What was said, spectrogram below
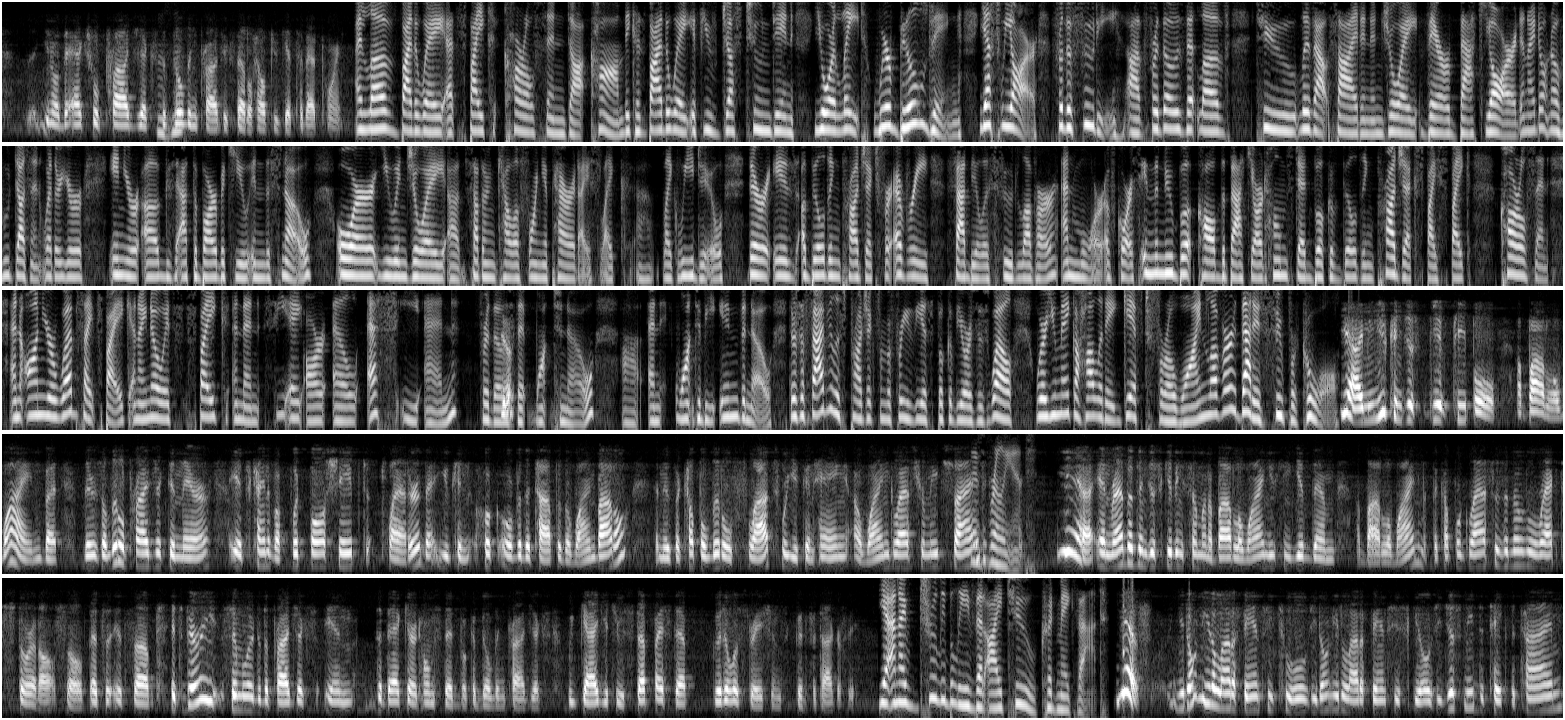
you know the actual projects, the building projects that'll help you get to that point. I love, by the way, at spikecarlsen.com because, by the way, if you've just tuned in, you're late. We're building. Yes, we are. For the foodie, uh, for those that love to live outside and enjoy their backyard. And I don't know who doesn't, whether you're in your Uggs at the barbecue in the snow or you enjoy uh, Southern California paradise like, uh, like we do. There is a building project for every fabulous food lover and more, of course, in the new book called The Backyard Homestead Book of Building Projects by Spike Carlsen. And on your website, Spike, and I know it's Spike and then C A R L S E N for those Yeah. that want to know uh, and want to be in the know. There's a fabulous project from a previous book of yours as well where you make a holiday gift for a wine lover. That is super cool. Yeah, I mean, you can just give people a bottle of wine, but there's a little project in there. It's kind of a football shaped platter that you can hook over the top of the wine bottle. And there's a couple little slots where you can hang a wine glass from each side. It's brilliant. Yeah, and rather than just giving someone a bottle of wine, you can give them a bottle of wine with a couple glasses and a little rack to store it all. So that's it's uh, it's very similar to the projects in the Backyard Homestead Book of Building Projects. We guide you through step by step, good illustrations, good photography. Yeah, and I truly believe that I too could make that. Yes, you don't need a lot of fancy tools. You don't need a lot of fancy skills. You just need to take the time,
